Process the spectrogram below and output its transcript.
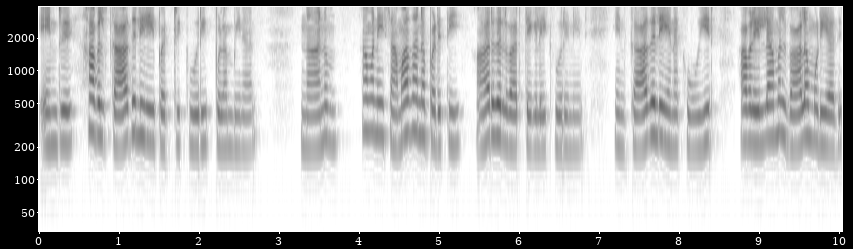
என்று அவள் காதலியை பற்றி கூறி புலம்பினான். நானும் அவனை சமாதானப்படுத்தி ஆறுதல் வார்த்தைகளை கூறினேன். என் காதலி எனக்கு உயிர். அவள் இல்லாமல் வாழ முடியாது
